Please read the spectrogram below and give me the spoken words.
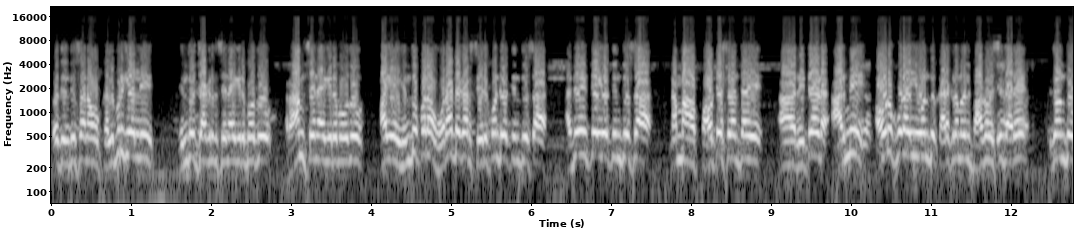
ಇವತ್ತಿನ ದಿವಸ ನಾವು ಕಲಬುರಗಿಯಲ್ಲಿ ಹಿಂದೂ ಜಾಗೃತಿ ಸೇನೆ ಆಗಿರ್ಬೋದು, ರಾಮ್ ಸೇನೆ ಆಗಿರ್ಬೋದು, ಹಾಗೆ ಹಿಂದೂ ಪರ ಹೋರಾಟಗಾರ ಸೇರಿಕೊಂಡು ಇವತ್ತಿನ ದಿವಸ, ಅದೇ ರೀತಿಯಾಗಿ ಇವತ್ತಿನ ದಿವಸ ನಮ್ಮ ಪಾವಟೇಶ್ವರ ಅಂತ ರಿಟೈರ್ಡ್ ಆರ್ಮಿ ಅವರು ಕೂಡ ಈ ಒಂದು ಕಾರ್ಯಕ್ರಮದಲ್ಲಿ ಭಾಗವಹಿಸಿದ್ದಾರೆ. ಇದೊಂದು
